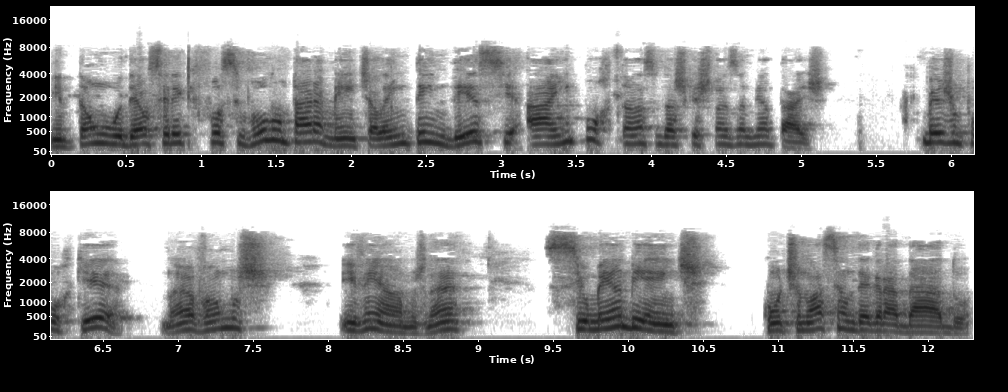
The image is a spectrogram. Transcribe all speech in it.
Então, o ideal seria que fosse voluntariamente, ela entendesse a importância das questões ambientais. Mesmo porque, né, vamos e venhamos, né? Se o meio ambiente continuar sendo degradado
